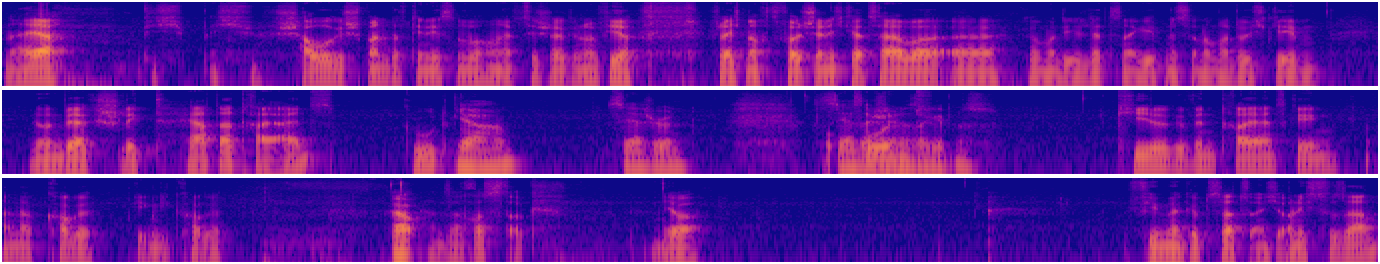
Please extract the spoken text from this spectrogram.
Naja, ich, ich schaue gespannt auf die nächsten Wochen FC Schalke 04. Vielleicht noch vollständigkeitshalber äh, können wir die letzten Ergebnisse nochmal durchgeben. Nürnberg schlägt Hertha 3-1. Gut. Ja, sehr schön. Sehr, sehr Und schönes Ergebnis. Kiel gewinnt 3-1 gegen an der Kogge, gegen die Kogge. Ja. Hansa Rostock. Ja. Viel mehr gibt es dazu eigentlich auch nicht zu sagen.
